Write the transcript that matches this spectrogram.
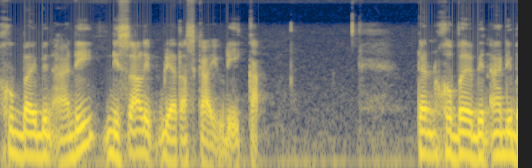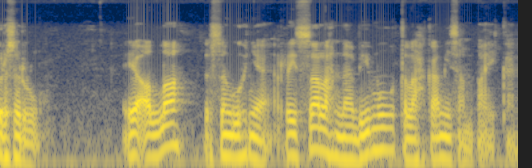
Khubay bin Adi disalib di atas kayu, diikat. Dan Khubay bin Adi berseru, Ya Allah, sesungguhnya risalah nabimu telah kami sampaikan.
